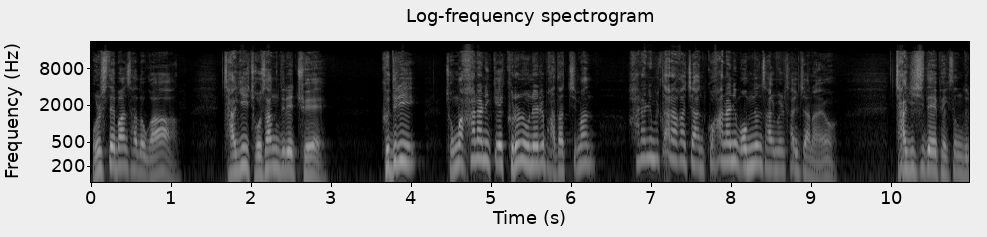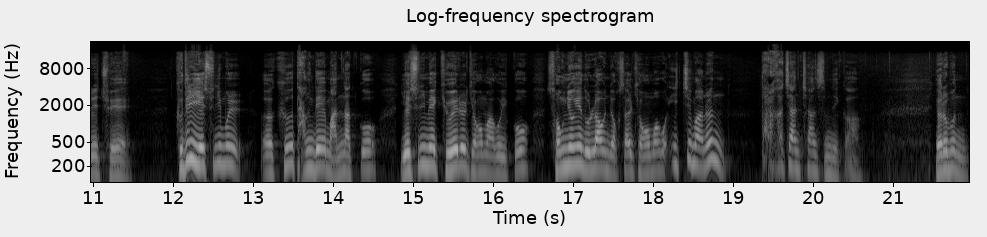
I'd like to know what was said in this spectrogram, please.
오늘 스테반 사도가 자기 조상들의 죄, 그들이 정말 하나님께 그런 은혜를 받았지만 하나님을 따라가지 않고 하나님 없는 삶을 살잖아요. 자기 시대의 백성들의 죄, 그들이 예수님을 어, 그 당대에 만났고 예수님의 교회를 경험하고 있고 성령의 놀라운 역사를 경험하고 있지만은 따라가지 않지 않습니까? 여러분,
